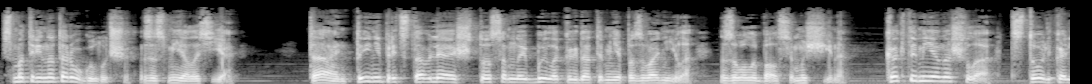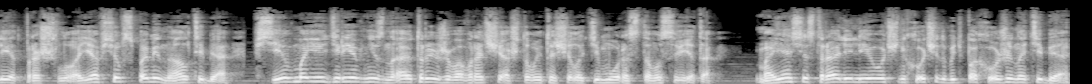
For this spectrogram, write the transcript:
Смотри на дорогу лучше», – засмеялась я. «Тань, ты не представляешь, что со мной было, когда ты мне позвонила», – заулыбался мужчина. как ты меня нашла? Столько лет прошло, а я все вспоминал тебя. Все в моей деревне знают рыжего врача, что вытащила Тимура с того света. Моя сестра Лилия очень хочет быть похожей на тебя.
